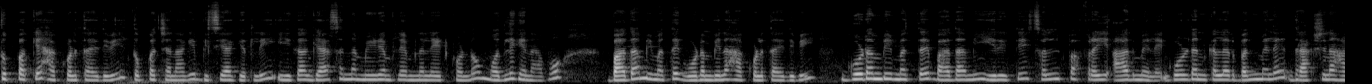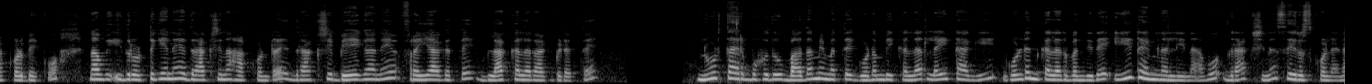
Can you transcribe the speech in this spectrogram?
ತುಪ್ಪಕ್ಕೆ ಹಾಕ್ಕೊಳ್ತಾ ಇದ್ದೀವಿ. ತುಪ್ಪ ಚೆನ್ನಾಗಿ ಬಿಸಿಯಾಗಿರಲಿ. ಈಗ ಗ್ಯಾಸನ್ನು ಮೀಡಿಯಂ ಫ್ಲೇಮ್ನಲ್ಲಿ ಇಟ್ಕೊಂಡು ಮೊದಲಿಗೆ ನಾವು ಬಾದಾಮಿ ಮತ್ತು ಗೋಡಂಬಿನ ಹಾಕ್ಕೊಳ್ತಾ ಇದ್ದೀವಿ. ಗೋಡಂಬಿ ಮತ್ತು ಬಾದಾಮಿ ಈ ರೀತಿ ಸ್ವಲ್ಪ ಫ್ರೈ ಆದಮೇಲೆ, ಗೋಲ್ಡನ್ ಕಲರ್ ಬಂದಮೇಲೆ ದ್ರಾಕ್ಷಿನ ಹಾಕ್ಕೊಳ್ಬೇಕು ನಾವು ಇದರೊಟ್ಟಿಗೆ ದ್ರಾಕ್ಷಿನ ಹಾಕ್ಕೊಂಡ್ರೆ ದ್ರಾಕ್ಷಿ ಬೇಗನೆ ಫ್ರೈ ಆಗುತ್ತೆ ಬ್ಲ್ಯಾಕ್ ಕಲರ್ ಆಗಿಬಿಡುತ್ತೆ. ನೋಡ್ತಾ ಇರಬಹುದು, ಬಾದಾಮಿ ಮತ್ತು ಗೋಡಂಬಿ ಕಲರ್ ಲೈಟ್ ಆಗಿ ಗೋಲ್ಡನ್ ಕಲರ್ ಬಂದಿದೆ. ಈ ಟೈಮ್ನಲ್ಲಿ ನಾವು ದ್ರಾಕ್ಷಿನ ಸೇರಿಸ್ಕೊಳ್ಳೋಣ.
